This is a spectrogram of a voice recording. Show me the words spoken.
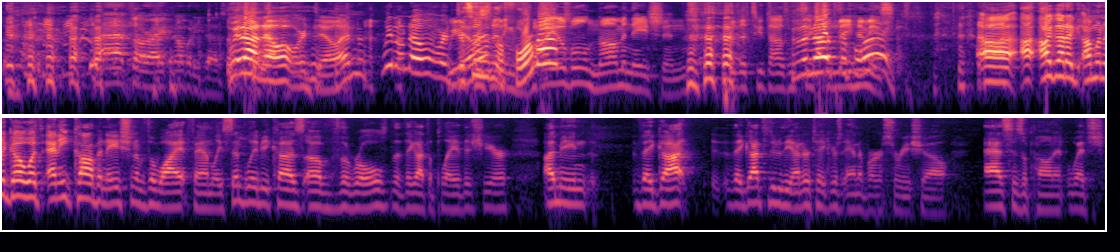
That's all right. Nobody does. we don't know what we're doing. We don't know what we're We doing. are This isn't the presenting format? viable nominations for the 2006 the notes Mayhemmys. uh, I, I gotta. I'm gonna go with any combination of the Wyatt family simply because of the roles that they got to play this year. I mean, they got they got to do the Undertaker's anniversary show as his opponent, which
